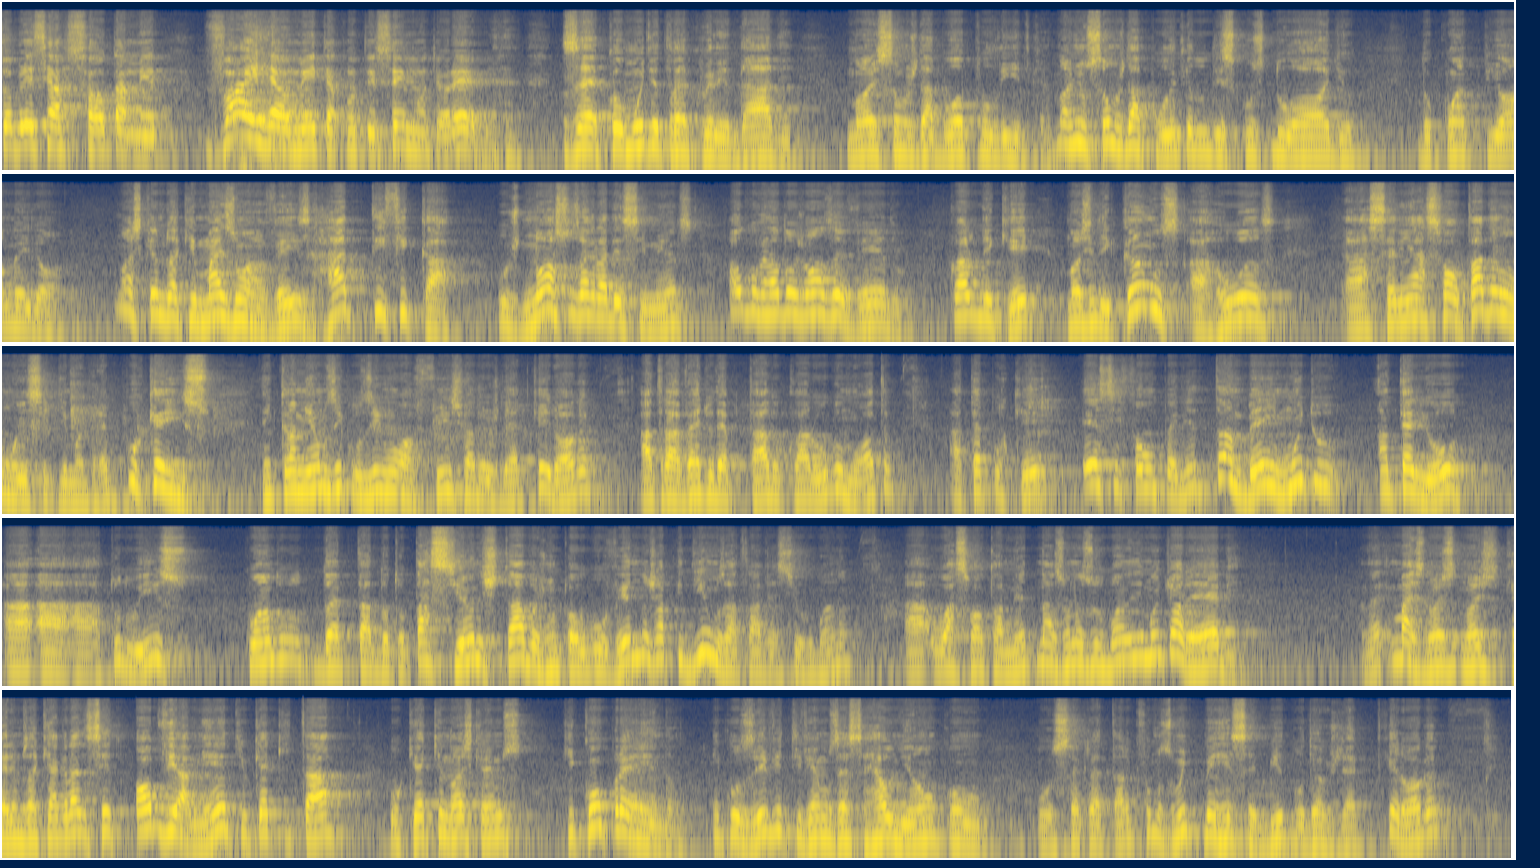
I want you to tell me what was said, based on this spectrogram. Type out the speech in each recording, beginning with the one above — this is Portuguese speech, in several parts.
sobre esse asfaltamento. Vai realmente acontecer em Monte Oreb? Zé, com muita tranquilidade, nós somos da boa política. Nós não somos da política do discurso do ódio, do quanto pior, melhor. Nós queremos aqui, mais uma vez, ratificar os nossos agradecimentos ao governador João Azevedo. Claro de que nós indicamos as ruas a serem asfaltadas no município de Monte Oreb. Por que isso? Encaminhamos, inclusive, um ofício a Deusdete Queiroga, através do deputado, claro, Hugo Mota, até porque esse foi um pedido também muito anterior a, a, a tudo isso, quando o deputado doutor Tassiano estava junto ao governo, nós já pedimos a travessia urbana, a, o asfaltamento nas zonas urbanas de Monte Oreb. Né? Mas nós, nós queremos aqui agradecer, obviamente, o que é que está, o que é que nós queremos que compreendam. Inclusive, tivemos essa reunião com o secretário, que fomos muito bem recebidos por Deus Queiroga,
